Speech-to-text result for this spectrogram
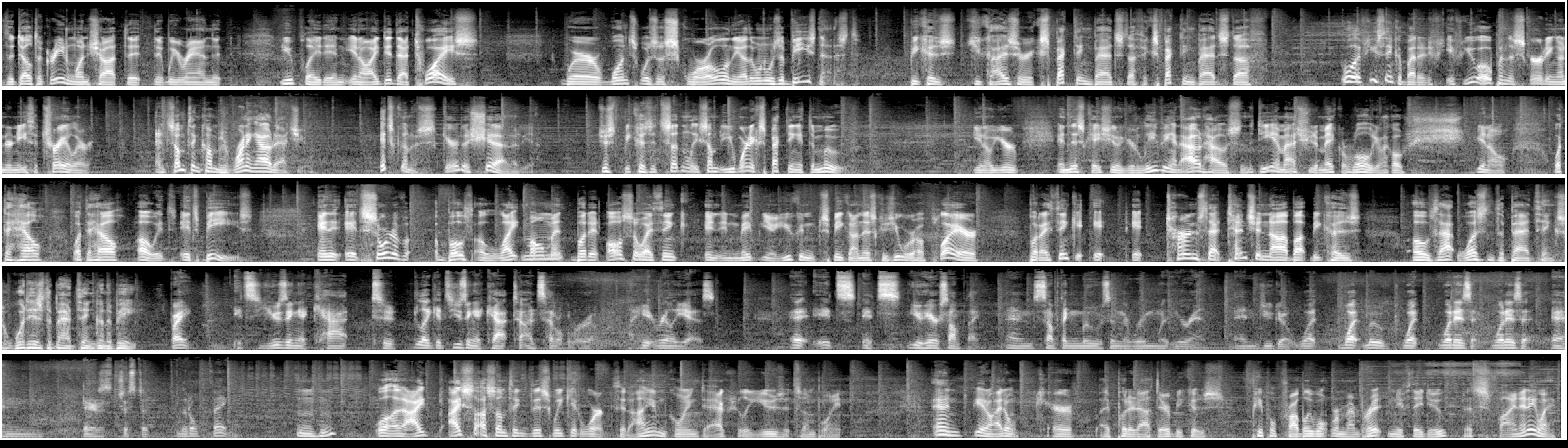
the Delta Green one shot that that we ran that you played in. You know, I did that twice, where once was a squirrel and the other one was a bee's nest, because you guys are expecting bad stuff, expecting bad stuff. Well, if you think about it, if if you open the skirting underneath a trailer, and something comes running out at you, it's gonna scare the shit out of you, just because it's suddenly something you weren't expecting it to move you know you're in this case you know you're leaving an outhouse and the dm asks you to make a roll you're like oh shh you know what the hell what the hell oh it's it's bees and it, it's sort of both a light moment but it also i think and, and maybe you know you can speak on this because you were a player but i think it, it it turns that tension knob up because oh that wasn't the bad thing so what is the bad thing going to be Right. It's using a cat to like it's using a cat to unsettle the room. Like it really is. It, it's it's you hear something and something moves in the room that you're in and you go what what moved what what is it what is it and there's just a little thing. Mm-hmm. Well, and I I saw something this week at work that I am going to actually use at some. And you know, I don't care if I put it out there because people probably won't remember it, and if they do, that's fine anyway.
